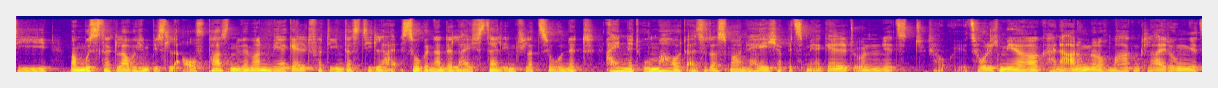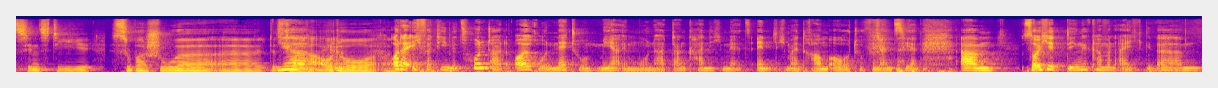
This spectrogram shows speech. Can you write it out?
die, man muss da, glaube ich, ein bisschen aufpassen, wenn man mehr Geld verdient, dass die li sogenannte Lifestyle-Inflation nicht, einen nicht umhaut. Also, dass man, hey, ich habe jetzt mehr Geld und jetzt, jetzt hole ich mir, keine Ahnung, nur noch Markenkleidung, jetzt sind es die Superschuhe, äh, das ja, teure Auto. Ja. Oder ich verdiene jetzt 100 Euro netto mehr im Monat, dann kann ich mir jetzt endlich mein Traumauto finanzieren. ähm, solche Dinge kann man eigentlich ähm,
